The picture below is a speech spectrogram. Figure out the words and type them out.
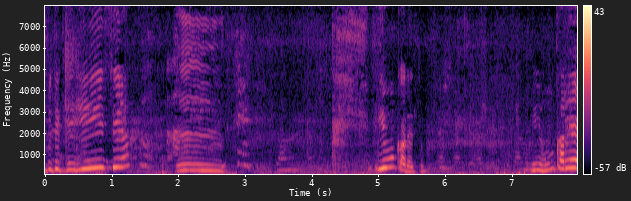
બધી કેવી છે ઈ શું કરે તું ઈ શું કરે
